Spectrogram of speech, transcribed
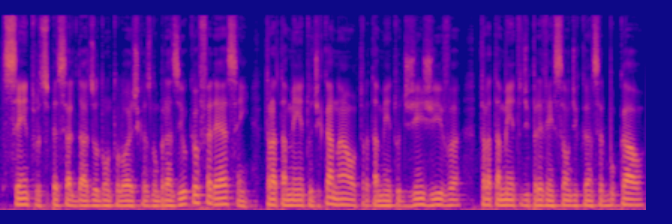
centros de especialidades odontológicas no Brasil que oferecem tratamento de canal, tratamento de gengiva, tratamento de prevenção de câncer bucal,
